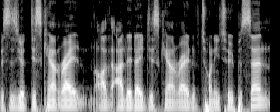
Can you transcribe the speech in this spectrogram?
this is your discount rate. I've added a discount rate of 22%.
